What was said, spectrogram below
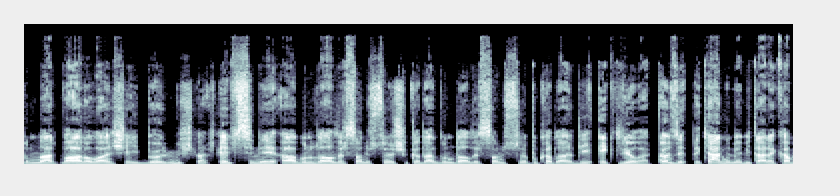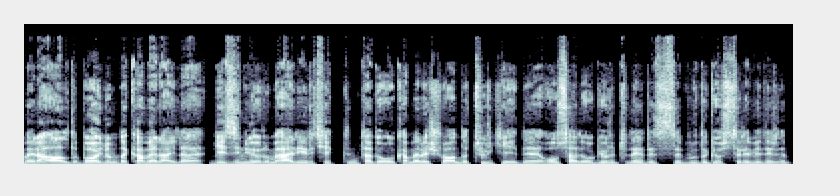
Bunlar var olan şeyi bölmüşler. Hepsini Aa, bunu da alırsan üstüne şu kadar, bunu da alırsan üstüne bu kadar diye ekliyorlar. Özetle kendime bir tane kamera aldım. Boynumda kamerayla geziniyorum. Her yeri çektim. Tabii o kamera şu anda Türkiye'de olsaydı o görüntüleri de size burada gösterebilirdim.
